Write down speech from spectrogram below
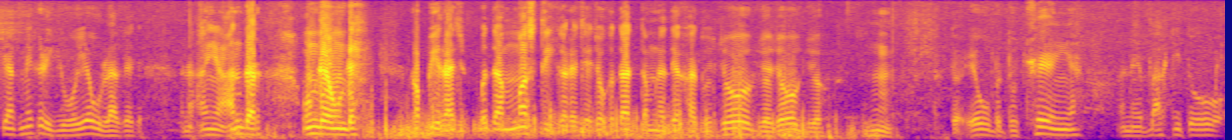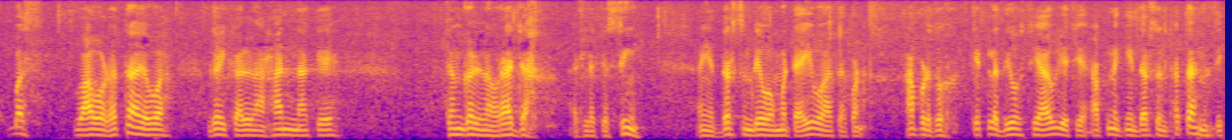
ક્યાંક નીકળી ગયું હોય એવું લાગે છે. અને અહીંયા અંદર ઊંડે ઊંડે કપિરાજ બધા મસ્તી કરે છે. જો કદાચ તમને દેખાતું, જોગજો જોગજો. હમ. તો એવું બધું છે અહીંયા. અને બાકી તો બસ વાવડ હતા એવા ગઈકાલના હાનના કે જંગલનો રાજા, એટલે કે સિંહ, અહીંયા દર્શન દેવા માટે આવ્યા હતા, પણ આપણે તો કેટલા દિવસથી આવીએ છીએ આપણે ક્યાંય દર્શન થતા નથી,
